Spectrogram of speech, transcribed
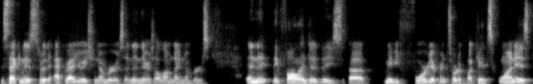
the second is sort of the at graduation numbers and then there's alumni numbers and they, they fall into these uh, maybe four different sort of buckets. One is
